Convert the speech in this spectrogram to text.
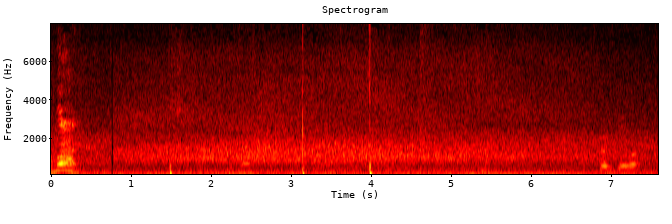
Come on. Very good.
